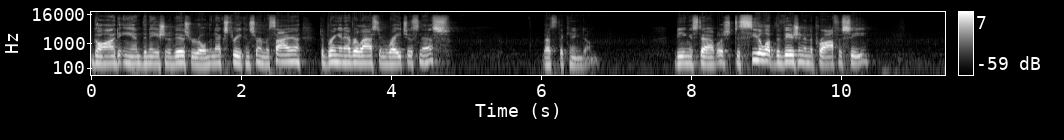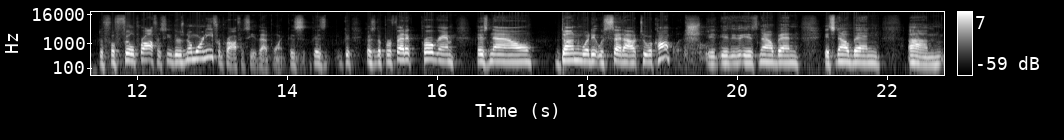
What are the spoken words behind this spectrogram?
God and the nation of Israel. And the next three concern Messiah to bring in everlasting righteousness. That's the kingdom being established, to seal up the vision and the prophecy, to fulfill prophecy. There's no more need for prophecy at that point because the prophetic program has now done what it was set out to accomplish. It, it, it's now been, it's now been um,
